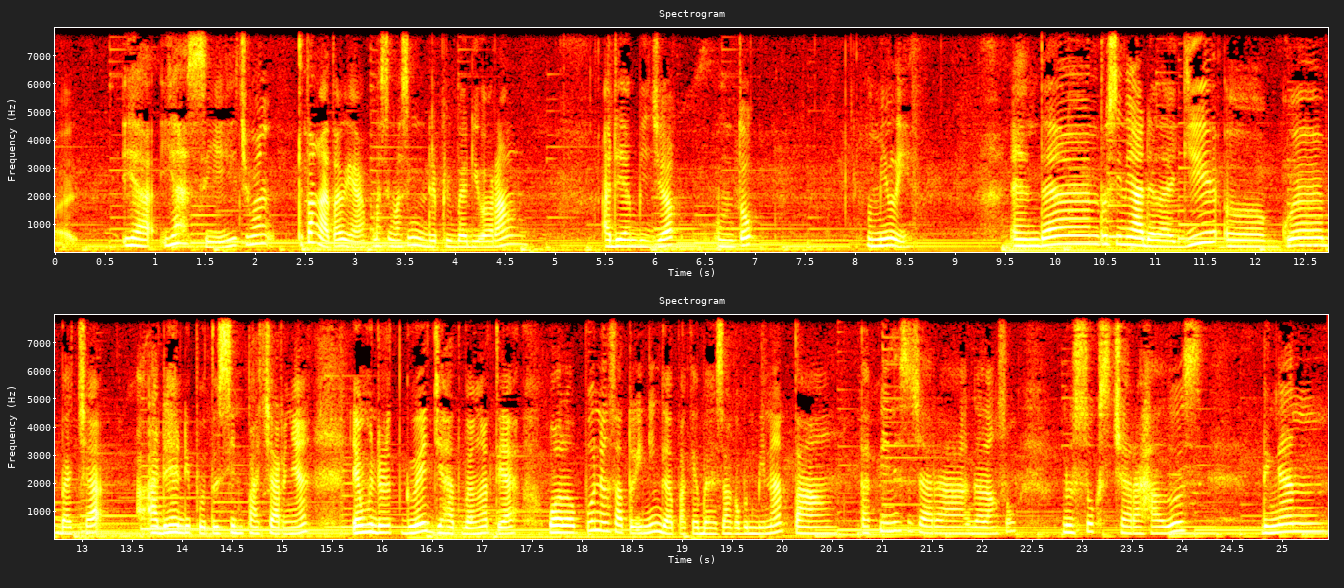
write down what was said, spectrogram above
Uh, ya ya sih. Cuman kita nggak tahu ya masing-masing dari pribadi orang ada yang bijak untuk memilih. And then terus ini ada lagi uh, gue baca ada yang diputusin pacarnya yang menurut gue jahat banget ya. Walaupun yang satu ini nggak pakai bahasa kebun binatang tapi ini secara nggak langsung nusuk secara halus dengan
